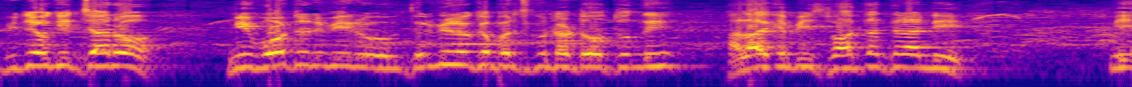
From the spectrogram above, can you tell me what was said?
వినియోగించారో మీ ఓటుని మీరు దుర్వినియోగపరుచుకున్నట్టు అవుతుంది. అలాగే మీ స్వాతంత్రాన్ని మీ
